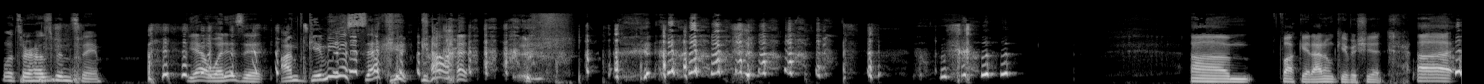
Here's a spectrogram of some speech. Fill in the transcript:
What's her husband's name? yeah, what is it? I'm give me a second. God. um fuck it, I don't give a shit. Uh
